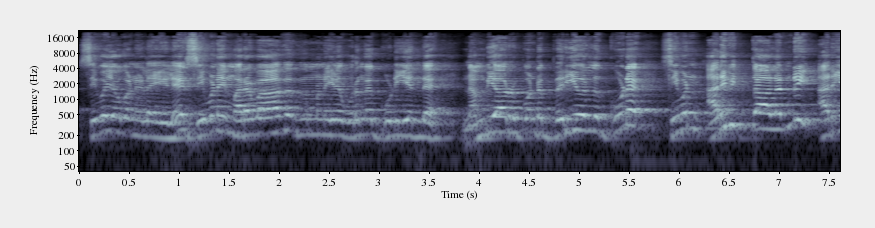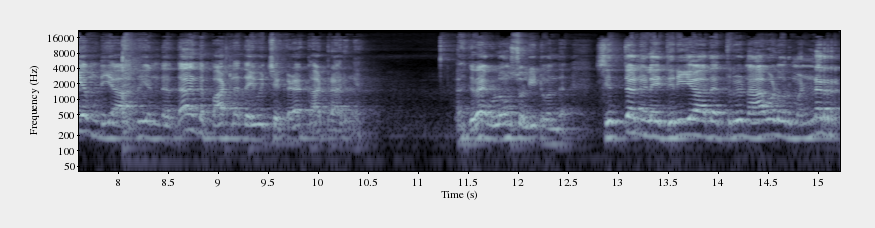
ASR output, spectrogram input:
சிவயோக நிலையிலே சிவனை மறவாத தன்மையில உறங்கக்கூடிய இந்த நம்பியார் போன்ற பெரியவர்கள் கூட சிவன் அறிவித்தாலன்றி அறிய முடியாது என்றதான் இந்த பாட்டில் தெய்வ செக்கழ காட்டுறாருங்க. அதுக்குதான் இவ்வளவும் சொல்லிட்டு வந்தேன். சித்த நிலை தெரியாத திருநாவலூர் மன்னர்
